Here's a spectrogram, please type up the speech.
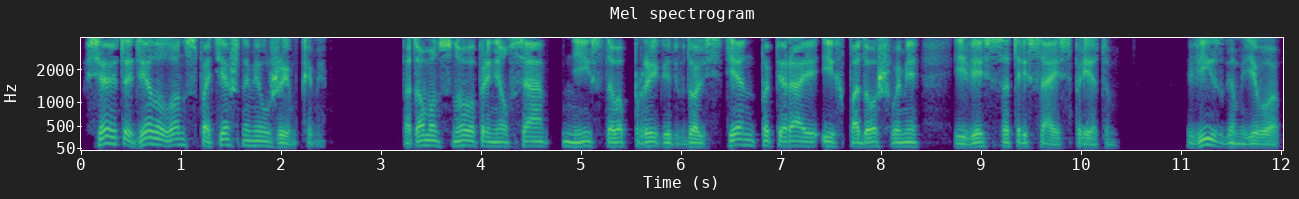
Все это делал он с потешными ужимками. Потом он снова принялся неистово прыгать вдоль стен, попирая их подошвами и весь сотрясаясь при этом. Визгом его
